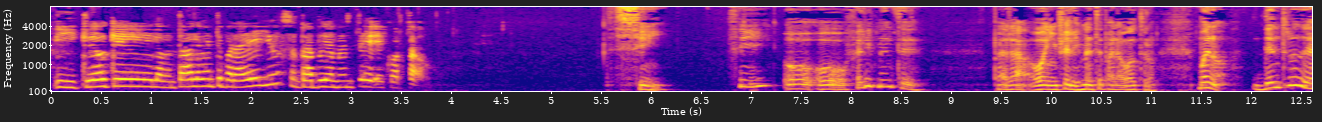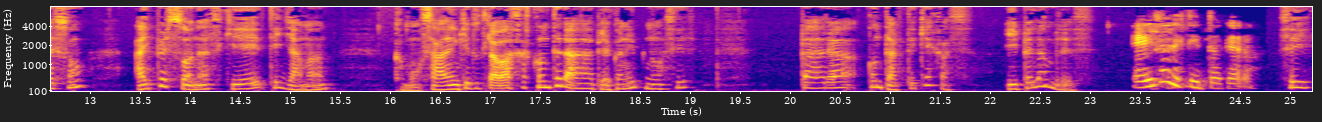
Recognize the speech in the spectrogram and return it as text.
y creo que lamentablemente para ellos rápidamente he cortado. Sí, Sí, o, o felizmente para, o infelizmente para otro. Bueno, dentro de eso hay personas que te llaman, como saben que tú trabajas con terapia, con hipnosis, para contarte quejas y pelambres. Eso es distinto, claro. Sí.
